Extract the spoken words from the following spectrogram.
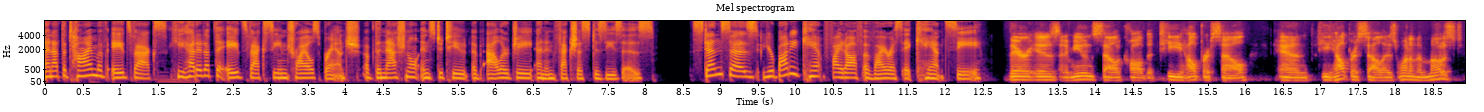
And at the time of AIDS Vax, he headed up the AIDS vaccine trials branch of the National Institute of Allergy and Infectious Diseases. Sten says your body can't fight off a virus it can't see. There is an immune cell called the T helper cell, and T helper cell is one of the most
